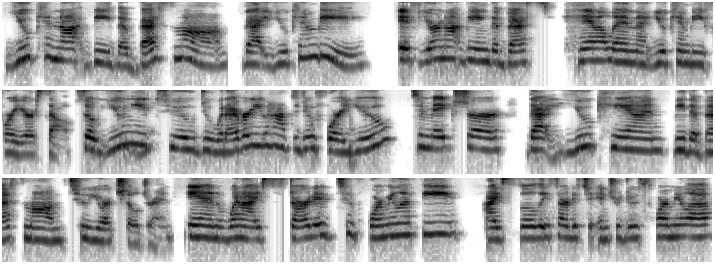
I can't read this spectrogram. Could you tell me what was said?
you cannot be the best mom that you can be if you're not being the best Hannah Lynn that you can be for yourself. So you mm-hmm. need to do whatever you have to do for you to make sure that you can be the best mom to your children. And when I started to formula feed, I slowly started to introduce formula.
